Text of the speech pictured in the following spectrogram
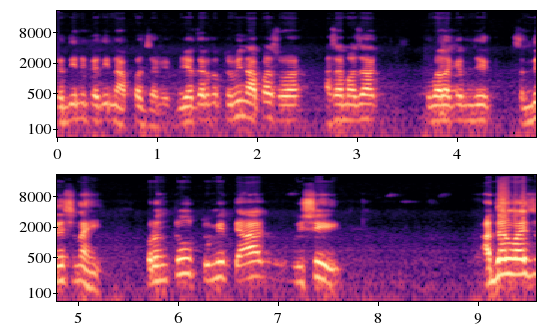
कधी ना कधी नापास झाले म्हणजे आता तर तुम्ही नापास व्हा असा माझा तुम्हाला काही म्हणजे संदेश नाही. परंतु तुम्ही त्याविषयी अदरवाईज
